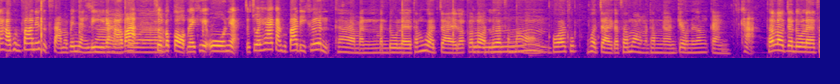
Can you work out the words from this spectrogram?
นะคะคุณป้าได้ศึกษามาเป็นอย่างดีนะคะ ใช่ว่าเพราะว่า ส่วนประกอบใน KO เนี่ยจะช่วยให้อาการคุณป้าดีขึ้น ค่ะ มันมันดูแลทั้งหัวใจแล้วก็หลอดเลือดสมอง อืม เพราะว่าทุกหัวใจกับสมองมันทำงานเกี่ยวเนื่องกัน ค่ะถ้าเราจะดูแลส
